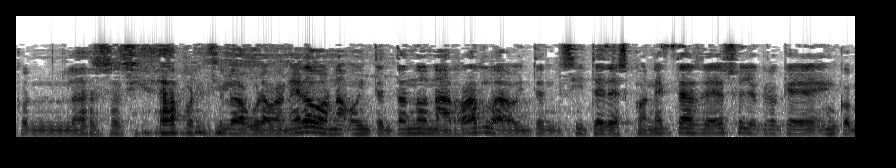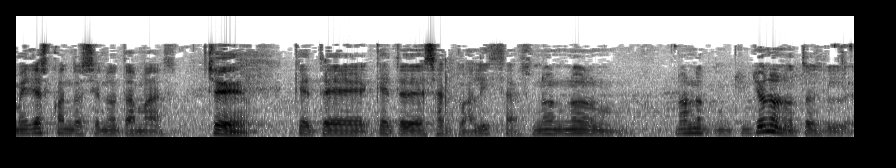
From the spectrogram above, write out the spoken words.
con la sociedad, por decirlo de alguna manera, o, na- o intentando narrarla. O inten- si te desconectas de eso, yo creo que en comedia es cuando se nota más sí. Que te, que te desactualizas. No, no, no, no- yo no noto el-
